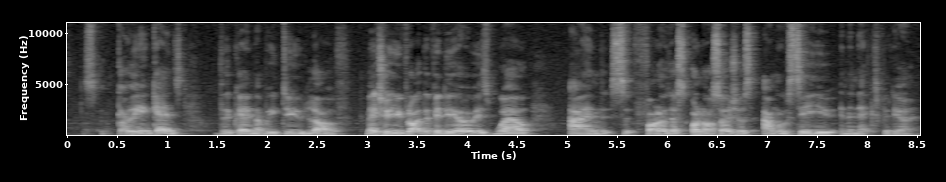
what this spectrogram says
going against the game that we do love? Make sure you've liked the video as well and followed us on our socials and we'll see you in the next video.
